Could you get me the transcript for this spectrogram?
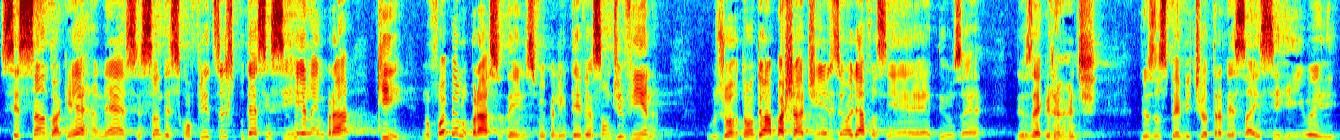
cessando a guerra, né, cessando esses conflitos, eles pudessem se relembrar que não foi pelo braço deles, foi pela intervenção divina. O Jordão deu uma baixadinha, eles iam olhar e falar assim: é, Deus é, Deus é grande. Deus nos permitiu atravessar esse rio aí.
